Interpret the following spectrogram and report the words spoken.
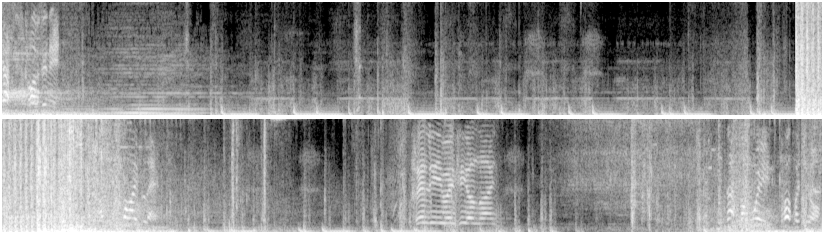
Gas is closing in. Friendly UAV online. That's a wing. Proper job.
